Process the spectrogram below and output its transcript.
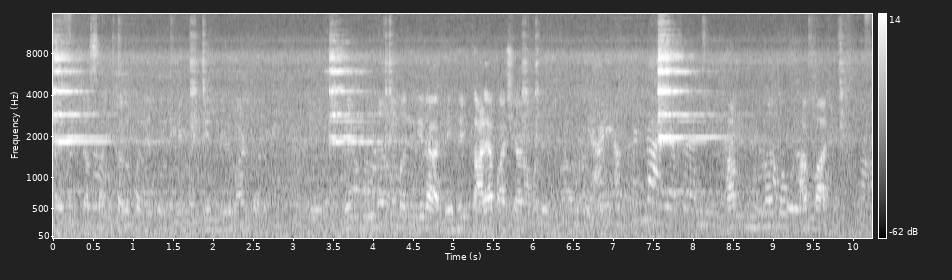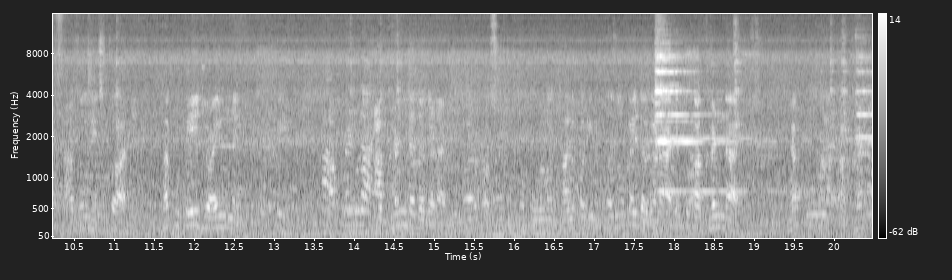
साहेबांच्या संकल्पनेतून हे मंदिर निर्माण झालं. हे पूर्ण जे मंदिर आहे हे काळ्या पाषाणामध्ये. हा पूर्ण जो खांब आहे. हा जो दिसतो आहे हा कुठेही जॉईन नाही. अखंड दगड आहे. वरपासून तो पूर्ण खालपर्यंत जो काही दगड आहे तो अखंड आहे. ह्या पूर्ण अखंड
